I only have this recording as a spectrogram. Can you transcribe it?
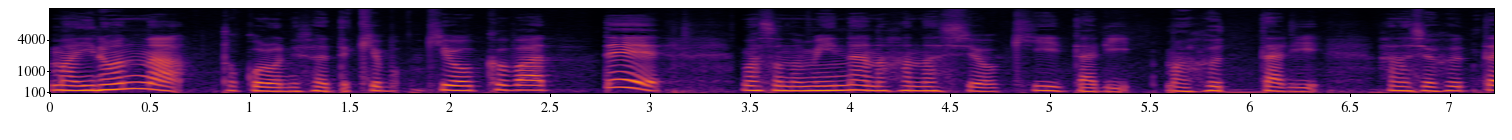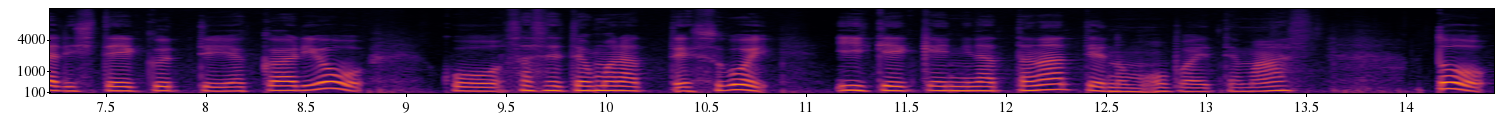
うまあいろんなところにそうやって気気を配って、まあ、そのみんなの話を聞いたり、まあ、振ったり話を振ったりしていくっていう役割をこうさせてもらってすごいいい経験になったなっていうのも覚えてます。あと,、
